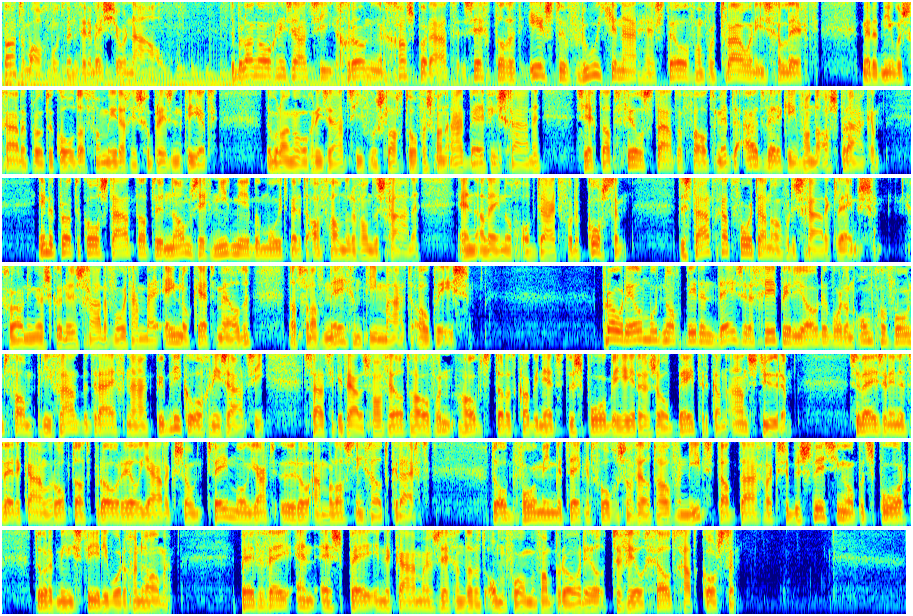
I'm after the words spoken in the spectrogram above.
Watermalgemoed met het NWS Journaal. De belangenorganisatie Groninger Gasparaat zegt dat het eerste vloertje naar herstel van vertrouwen is gelegd. Met het nieuwe schadeprotocol dat vanmiddag is gepresenteerd. De belangenorganisatie voor slachtoffers van aardbevingsschade zegt dat veel staat of valt met de uitwerking van de afspraken. In het protocol staat dat de NAM zich niet meer bemoeit met het afhandelen van de schade en alleen nog opdraait voor de kosten. De staat gaat voortaan over de schadeclaims. Groningers kunnen schade voortaan bij één loket melden dat vanaf 19 maart open is. ProRail moet nog binnen deze regeerperiode worden omgevormd van privaat bedrijf naar publieke organisatie. Staatssecretaris Van Veldhoven hoopt dat het kabinet de spoorbeheerder zo beter kan aansturen. Ze wezen in de Tweede Kamer op dat ProRail jaarlijks zo'n 2 miljard euro aan belastinggeld krijgt. De opvorming betekent volgens Van Veldhoven niet dat dagelijkse beslissingen op het spoor door het ministerie worden genomen. PVV en SP in de Kamer zeggen dat het omvormen van ProRail te veel geld gaat kosten.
